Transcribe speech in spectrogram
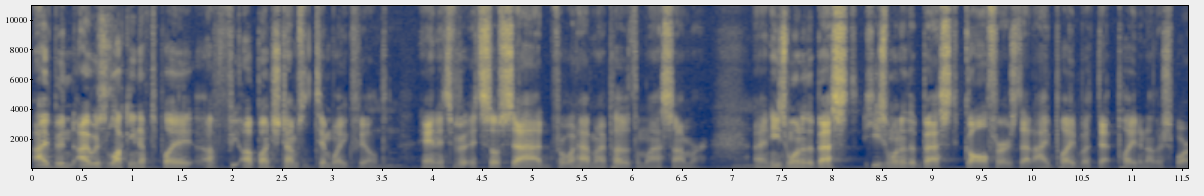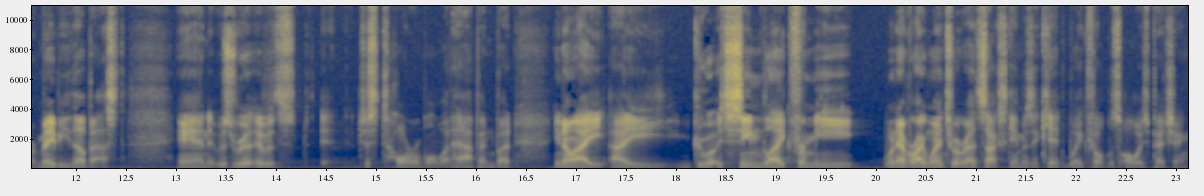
I've been I was lucky enough to play a, f- a bunch of times with Tim Wakefield, mm. and it's it's so sad for what happened. I played with him last summer and he's one of the best. He's one of the best golfers that I played with that played another sport, maybe the best. And it was real. It was just horrible what happened. But you know, I I grew. It seemed like for me. Whenever I went to a Red Sox game as a kid, Wakefield was always pitching,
